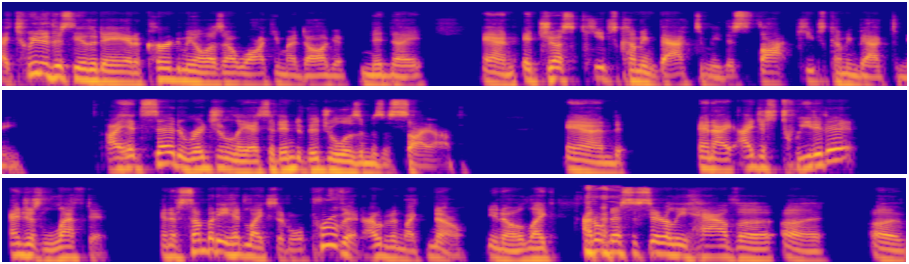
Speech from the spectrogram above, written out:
I tweeted this the other day. It occurred to me while I was out walking my dog at midnight, and it just keeps coming back to me. This thought keeps coming back to me. I had said originally, I said individualism is a psyop, and and I, I just tweeted it and just left it. And if somebody had like said, "Well, prove it," I would have been like, "No," you know, like I don't necessarily have a, a a,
